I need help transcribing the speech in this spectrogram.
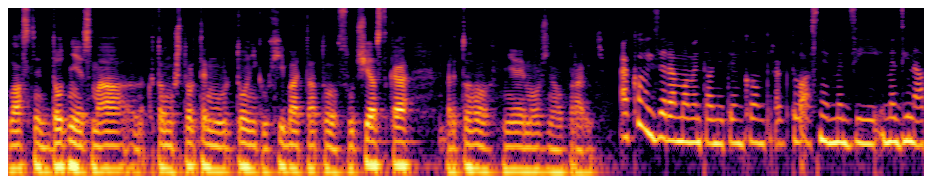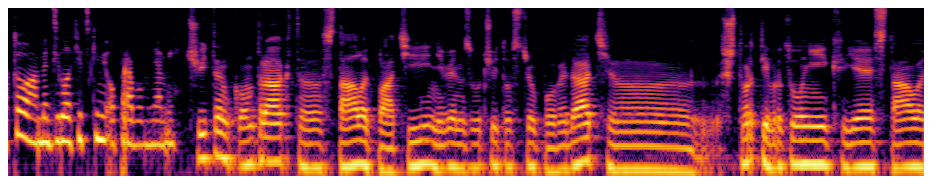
vlastne dodnes má k tomu štvrtému vrtulníku chýbať táto súčiastka, preto ho nie je možné opraviť. Ako vyzerá momentálne ten kontrakt vlastne medzi, medzi NATO a medzi leteckými opravovňami? Či ten kontrakt e, stále platí, neviem s určitosťou povedať. E, štvrtý vrtulník je stále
